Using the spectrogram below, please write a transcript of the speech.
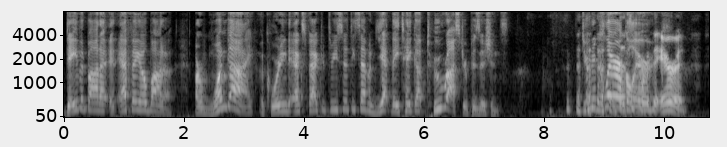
David Bada and Efe Obada are one guy, according to X Factor 357, yet they take up two roster positions. Due to clerical error. to Aaron.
